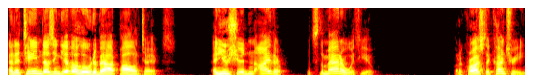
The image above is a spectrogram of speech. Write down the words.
and a team doesn't give a hoot about politics. And you shouldn't either. What's the matter with you? But across the country,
